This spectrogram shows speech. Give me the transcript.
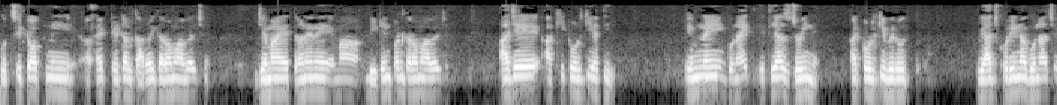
ગુજસી ટોપની એક્ટ હેઠળ કાર્યવાહી કરવામાં આવેલ છે. જેમાં એ ત્રણેયને એમાં ડિટેન પણ કરવામાં આવેલ છે. આ જે આખી ટોળકી હતી, એમને ગુનાહિત ઇતિહાસ જોઈને આ ટોળકી વિરુદ્ધ વ્યાજખોરીના ગુના છે.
